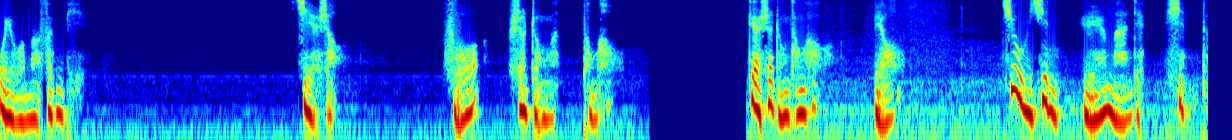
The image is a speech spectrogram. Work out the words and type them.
为我们分别介绍佛十种啊通号。这十种通号表究竟。圆满的心得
